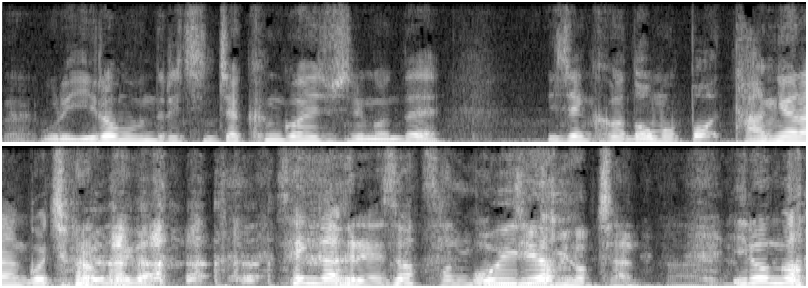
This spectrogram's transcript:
네. 우리 이런 분들이 진짜 큰 거 해주시는 건데 이젠 그거 너무 뻔- 당연한 것처럼 내가 생각을 해서 오히려 오히려 협찬. 이런 거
